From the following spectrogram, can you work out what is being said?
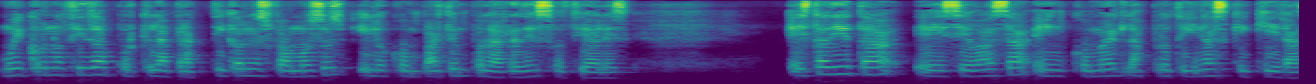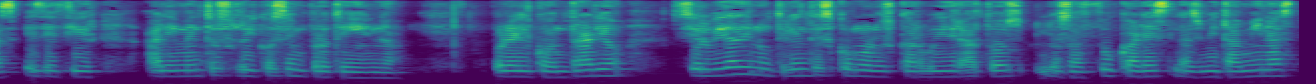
muy conocida porque la practican los famosos y lo comparten por las redes sociales. Esta dieta eh, se basa en comer las proteínas que quieras, es decir, alimentos ricos en proteína. Por el contrario, se olvida de nutrientes como los carbohidratos, los azúcares, las vitaminas,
